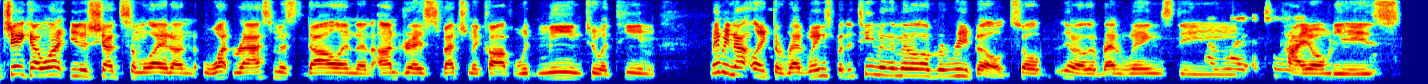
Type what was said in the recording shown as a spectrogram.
Jake, I want you to shed some light on what Rasmus Dahlin and Andrei Svechnikov would mean to a team, maybe not like the Red Wings, but a team in the middle of a rebuild. So, you know, the Red Wings, the Coyotes,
